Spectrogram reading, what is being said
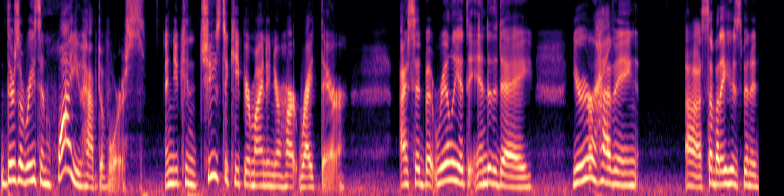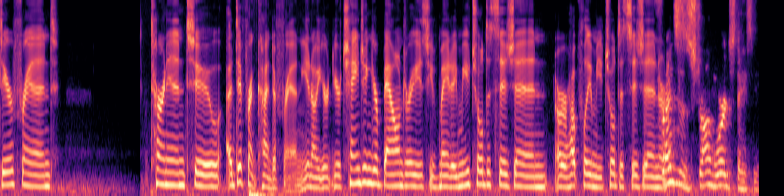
there's a reason why you have divorce, and you can choose to keep your mind and your heart right there I said, but really at the end of the day, you're having uh, somebody who's been a dear friend turn into a different kind of friend. You know, you're you're changing your boundaries. You've made a mutual decision, or hopefully a mutual decision. Friends or, is a strong word, Stacy.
